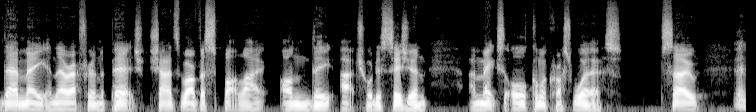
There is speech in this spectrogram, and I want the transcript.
their mate and their referee on the pitch, shines more of a spotlight on the actual decision and makes it all come across worse. So yeah.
